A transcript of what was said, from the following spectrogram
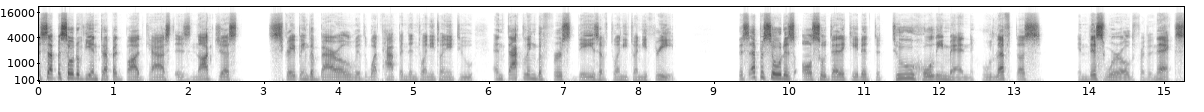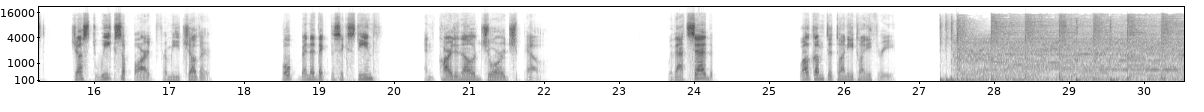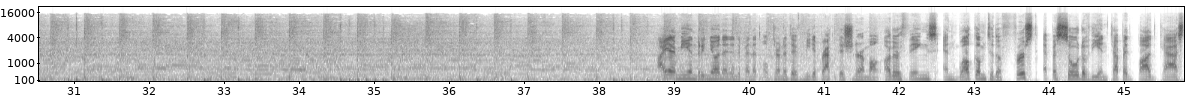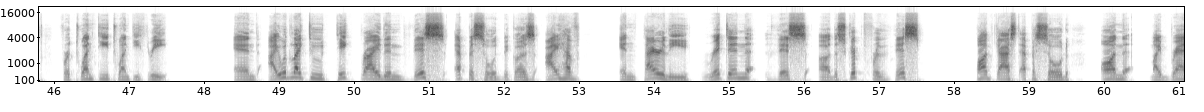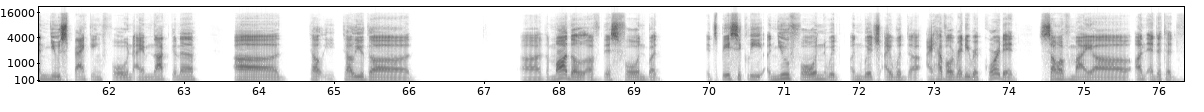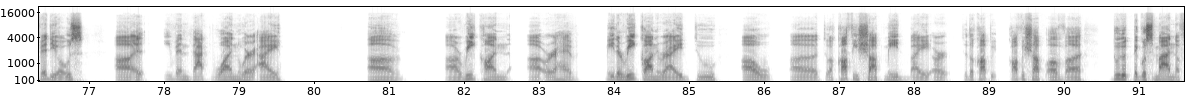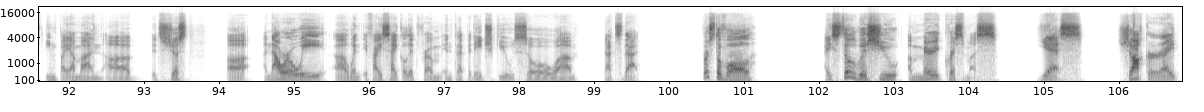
This episode of the Intrepid podcast is not just scraping the barrel with what happened in 2022 and tackling the first days of 2023. This episode is also dedicated to two holy men who left us in this world for the next, just weeks apart from each other Pope Benedict XVI and Cardinal George Pell. With that said, welcome to 2023. Hi, I'm Ian Riñon, an independent alternative media practitioner, among other things, and welcome to the first episode of the Intrepid podcast for 2023. And I would like to take pride in this episode because I have entirely written this uh, the script for this podcast episode on my brand new spanking phone. I'm not gonna uh, tell tell you the uh, the model of this phone, but it's basically a new phone with on which I would uh, I have already recorded some of my uh, unedited videos. Uh, even that one where I uh, uh recon uh, or have made a recon ride to uh uh to a coffee shop made by or to the coffee coffee shop of uh Dudut de Guzman of Team Payaman. Uh, it's just uh an hour away uh, when if I cycle it from Intrepid HQ. So uh, that's that. First of all, I still wish you a Merry Christmas. Yes, shocker, right?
